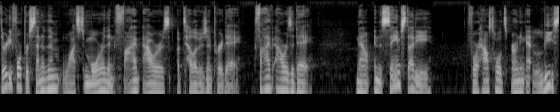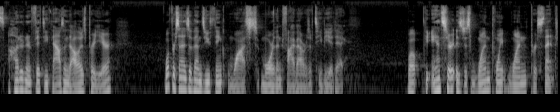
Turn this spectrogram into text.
34% of them watched more than five hours of television per day. Five hours a day. Now, in the same study, for households earning at least $150,000 per year, what percentage of them do you think watched more than five hours of TV a day? Well, the answer is just 1.1%.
